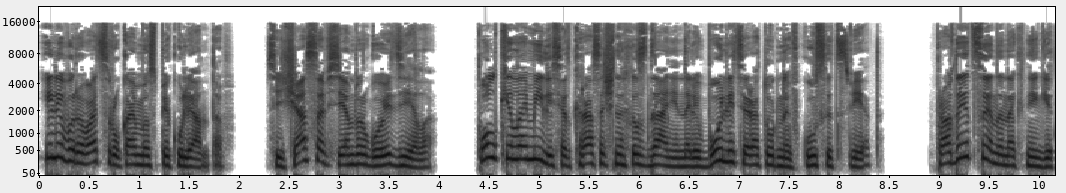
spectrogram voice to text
или вырывать с руками у спекулянтов. Сейчас совсем другое дело. Полки ломились от красочных изданий на любой литературный вкус и цвет. Правда, и цены на книги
